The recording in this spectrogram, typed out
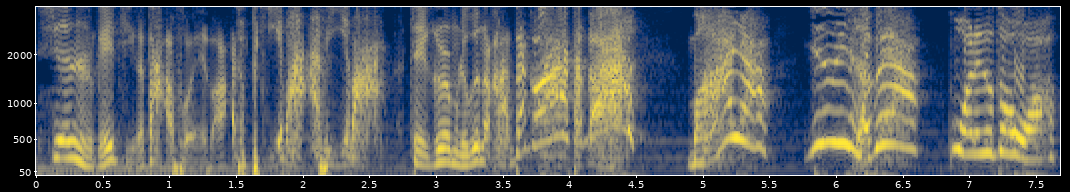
先是给几个大嘴巴，就噼啪噼啪，这哥们就跟那喊：“大哥，大哥，嘛呀？因为什么呀？过来就揍我！”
